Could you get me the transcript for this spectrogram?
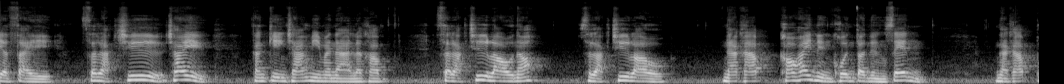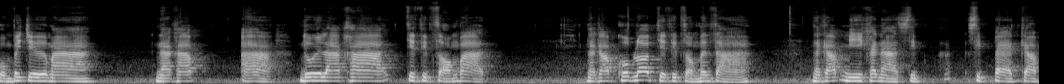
จะใส่สลักชื่อ ใช่กางเกงช้างมีมานานแล้วครับ สลักชื่อเราเนาะ สลักชื่อเรานะครับเขาให้หนึ่งคนต่อหนึ่งเส้นนะครับ ผมไปเจอมานะครับอ่าโดยราคา 72 บาทนะครับ ครบรอบ 72พรรษานะครับ มีขนาด 10 18 กับ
